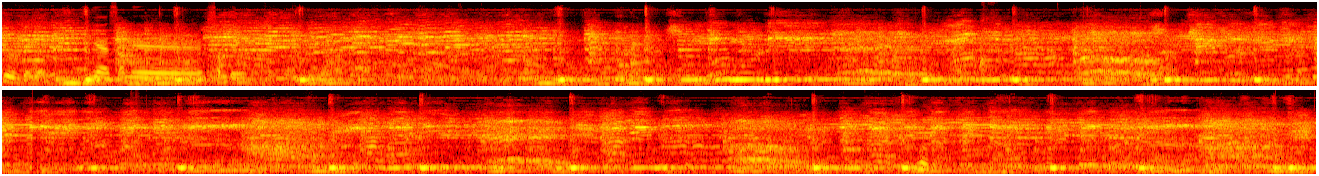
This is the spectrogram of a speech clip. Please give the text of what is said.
Right? Yes, I mean, something.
